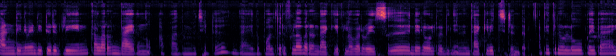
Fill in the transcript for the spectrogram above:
തണ്ടിന് വേണ്ടിയിട്ട് ഒരു ഗ്രീൻ കളർ ഉണ്ടായിരുന്നു. അപ്പോൾ അതും വെച്ചിട്ട് ഇതുപോലത്തെ ഒരു ഫ്ലവർ ഉണ്ടാക്കി. ഫ്ലവർ വേസ് എന്റെ ഓൾറെഡി ഞാൻ ഉണ്ടാക്കി വെച്ചിട്ടുണ്ട്. അപ്പോൾ ഇത്രയേ ഉള്ളൂ. ബൈ ബൈ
